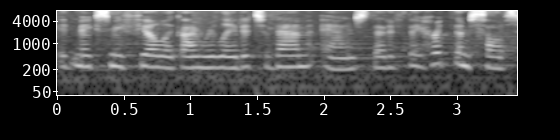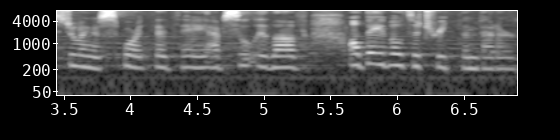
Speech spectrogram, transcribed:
It makes me feel like I'm related to them and that if they hurt themselves doing a sport that they absolutely love, I'll be able to treat them better.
